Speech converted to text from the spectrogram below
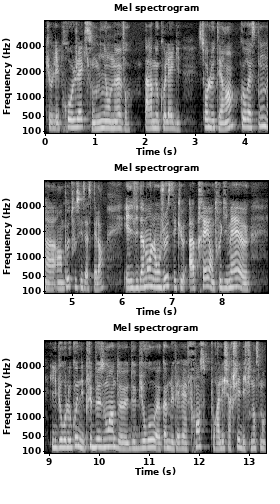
que les projets qui sont mis en œuvre par nos collègues sur le terrain correspondent à un peu tous ces aspects-là. Et évidemment, l'enjeu, c'est que après, entre guillemets, les bureaux locaux n'aient plus besoin de, bureaux comme le VVF France pour aller chercher des financements.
